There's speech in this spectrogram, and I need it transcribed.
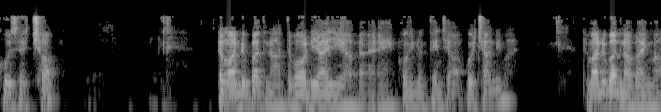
96ဓမ္မနုပဒနာသဘောတရားရေးအပိုင်းဘုန်းကြီးတို့သင်ကြားပို့ချနေပါတယ်ဓမ္မနုပဒနာပိုင်းမှာ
